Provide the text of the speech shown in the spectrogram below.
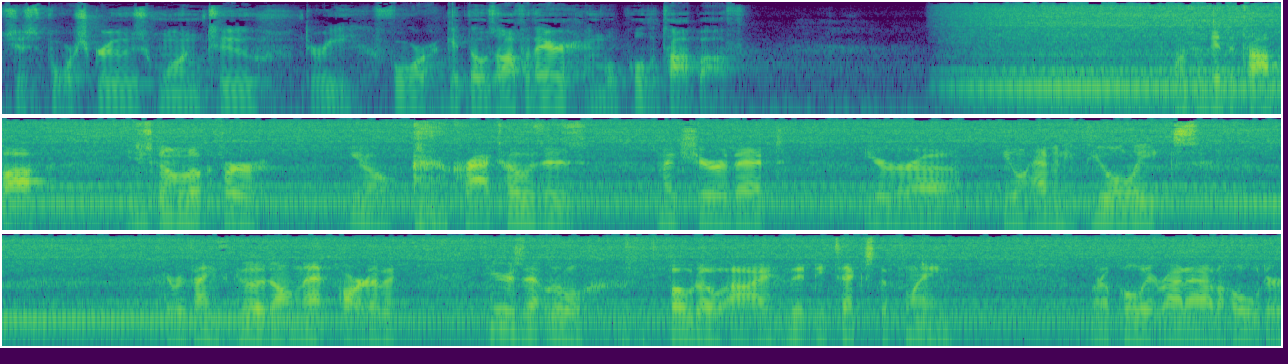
Just four screws, one, two, three, four. Get those off of there and we'll pull the top off. Once we get the top off, you're just gonna look for, you know, cracked hoses, make sure that your uh, you don't have any fuel leaks. Everything's good on that part of it. Here's that little photo eye that detects the flame. I'm gonna pull it right out of the holder.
